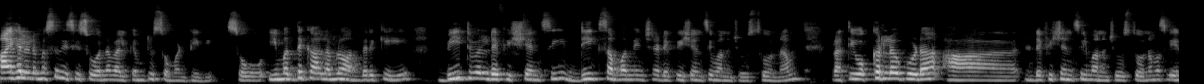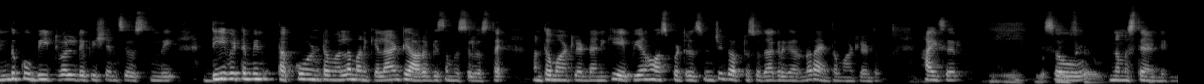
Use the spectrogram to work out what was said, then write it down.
Hi hello నమస్తే. This ఈ Suvarna welcome to Suman TV so ఈ మధ్య కాలంలో అందరికీ బీ ట్వెల్వ్ డెఫిషియన్సీ డీకి సంబంధించిన డెఫిషియన్సీ మనం చూస్తూ ఉన్నాం. ప్రతి ఒక్కరిలో కూడా ఆ డెఫిషియన్సీ మనం చూస్తూ ఉన్నాం. అసలు ఎందుకు బీ ట్వెల్వ్ డెఫిషియన్సీ వస్తుంది? డి విటమిన్ తక్కువ ఉండటం వల్ల మనకి ఎలాంటి ఆరోగ్య సమస్యలు వస్తాయి? మనతో మాట్లాడడానికి ఏపీఎన్ హాస్పిటల్స్ నుంచి డాక్టర్ సుధాకర్ గారు ఉన్నారు. ఆయనతో మాట్లాడదాం. Hi sir so. నమస్తే అండి.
